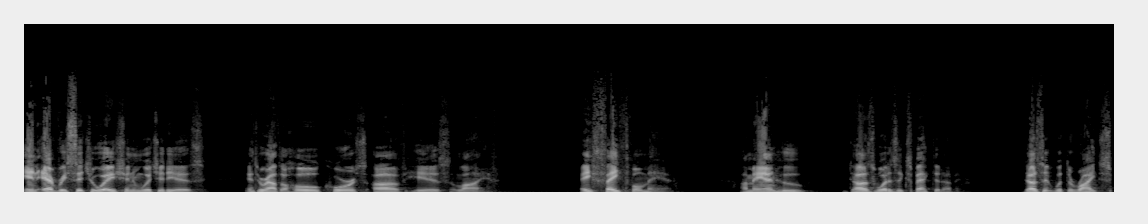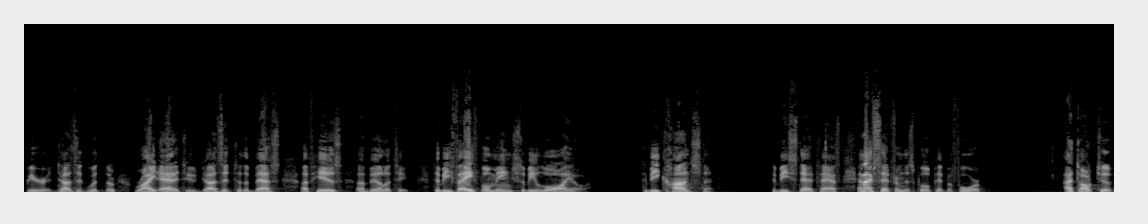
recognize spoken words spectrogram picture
in every situation in which it is and throughout the whole course of his life. A faithful man, a man who does what is expected of him, does it with the right spirit, does it with the right attitude, does it to the best of his ability. To be faithful means to be loyal, to be constant, to be steadfast. And I've said from this pulpit before, I talked to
